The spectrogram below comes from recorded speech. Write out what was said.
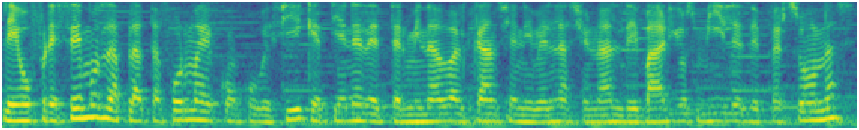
Le ofrecemos la plataforma de Conjuvecí que tiene determinado alcance a nivel nacional de varios miles de personas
